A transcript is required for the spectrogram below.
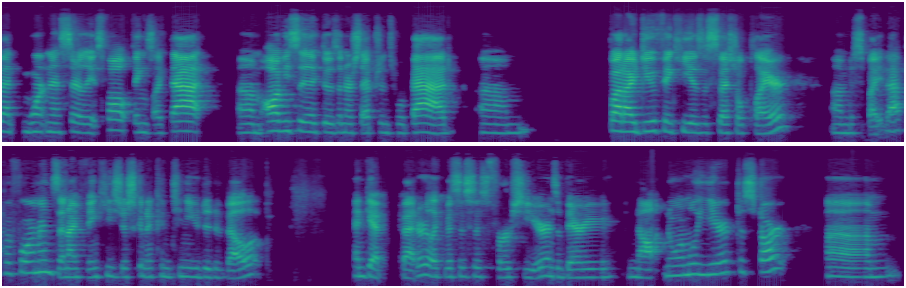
that weren't necessarily his fault, things like that. Um, obviously, like those interceptions were bad, um, but I do think he is a special player um, despite that performance, and I think he's just going to continue to develop and get better. Like this is his first year, and it's a very not normal year to start. Um,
